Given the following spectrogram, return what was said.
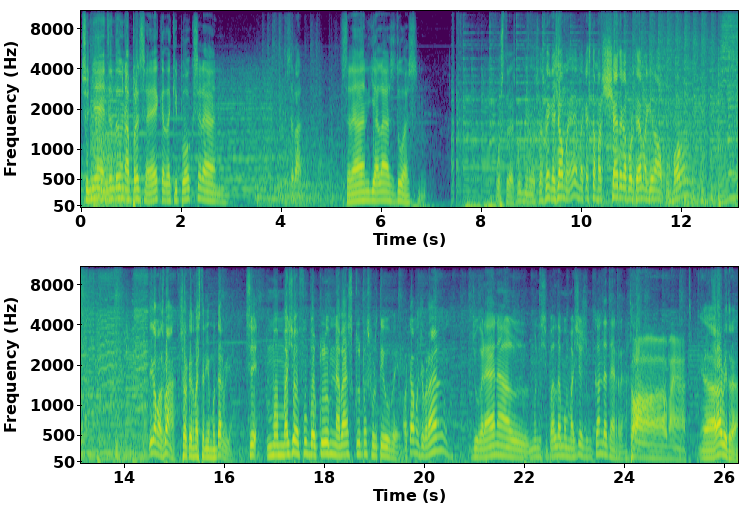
Sunyer, ens hem de donar pressa, eh? Que d'aquí poc seran... Què seran? Seran ja les dues. Ostres, 8 minuts. Doncs vinga, Jaume, eh? amb aquesta marxeta que portem aquí en el futbol. Digue'm-els, va, sort que només teníem un derbi. Sí, Montmajor Futbol Club Navàs Club Esportiu B. Al camp on jugaran? Jugaran al municipal de Montmajor, és un camp de terra. Toma! Eh, L'àrbitre.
